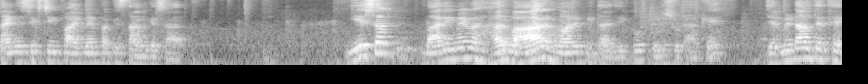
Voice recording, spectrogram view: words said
1965 में पाकिस्तान के साथ। ये सब बारे में हर बार हमारे पिताजी को पुलिस उठा के जेल में डालते थे।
